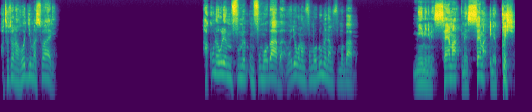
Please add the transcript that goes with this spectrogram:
watoto wanahoji maswali. Hakuna ule mfumo, mfumo baba. Unajua kuna mfumo dume na mfumo baba. Mimi nimesema nimesema imekwisha.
